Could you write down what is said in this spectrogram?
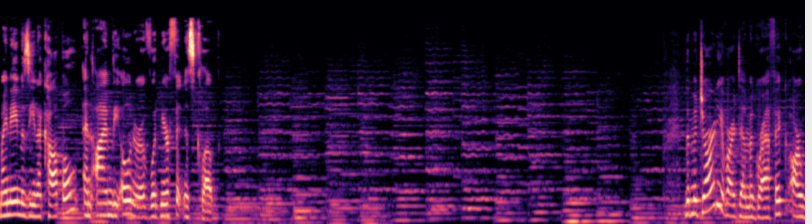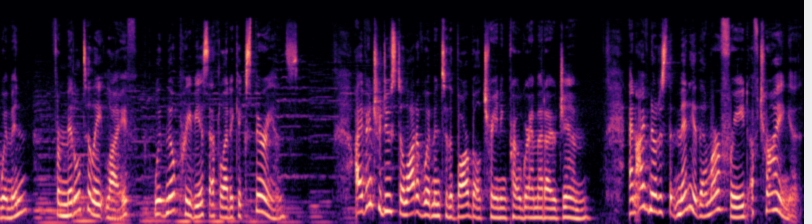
My name is Ina Koppel, and I'm the owner of Woodmere Fitness Club. The majority of our demographic are women from middle to late life with no previous athletic experience. I've introduced a lot of women to the barbell training program at our gym, and I've noticed that many of them are afraid of trying it.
